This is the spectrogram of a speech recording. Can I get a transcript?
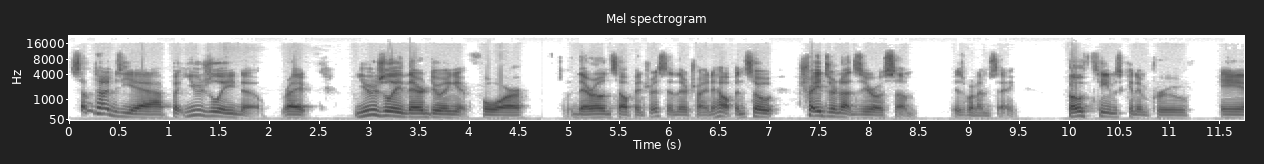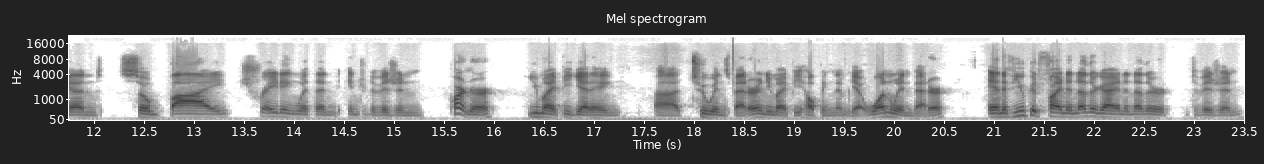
sometimes yeah, but usually no, right? Usually they're doing it for their own self-interest and they're trying to help. And so trades are not zero sum is what I'm saying. Both teams can improve and so by trading with an interdivision partner, you might be getting uh, two wins better, and you might be helping them get one win better. And if you could find another guy in another division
